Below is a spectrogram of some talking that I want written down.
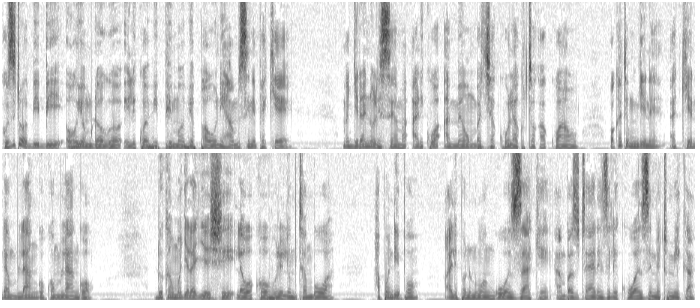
Uzito wa bibi huyo mdogo ilikuwa vipimo vya pauni hamsini pekee. Majirani walisema alikuwa ameomba chakula kutoka kwao wakati mwingine akienda mlango kwa mlango. Duka moja la jeshi la wokovu lilimtambua. Hapo ndipo aliponunua nguo zake ambazo tayari zilikuwa zimetumika.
